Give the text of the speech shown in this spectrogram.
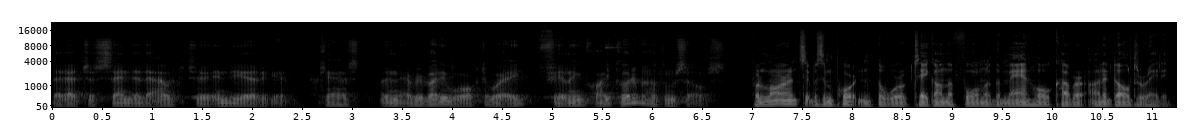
that had to send it out to India to get cast. And everybody walked away feeling quite good about themselves. For Lawrence, it was important that the work take on the form of the manhole cover unadulterated.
